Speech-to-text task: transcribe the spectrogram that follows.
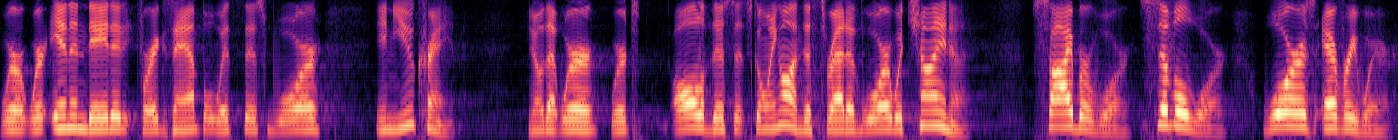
We're, we're inundated, for example, with this war in Ukraine. You know, that we're, we're t- all of this that's going on the threat of war with China, cyber war, civil war, wars everywhere.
